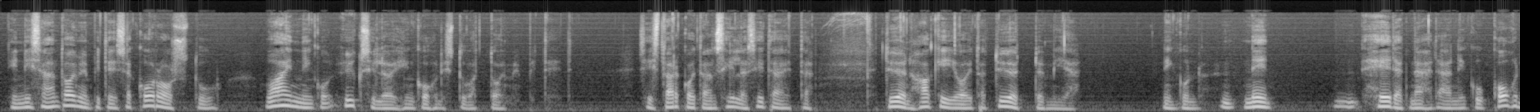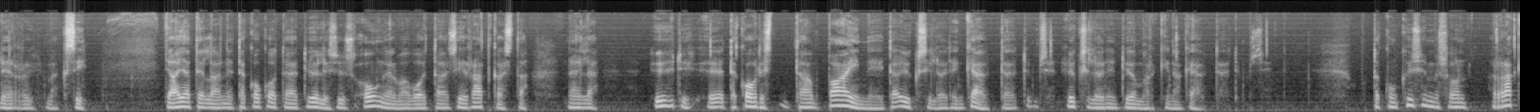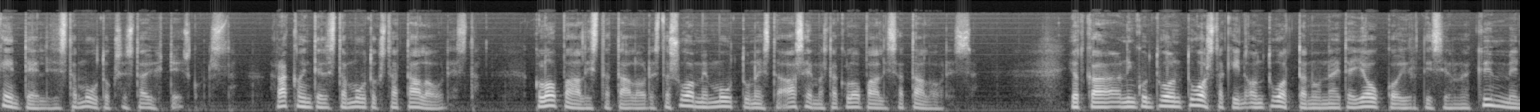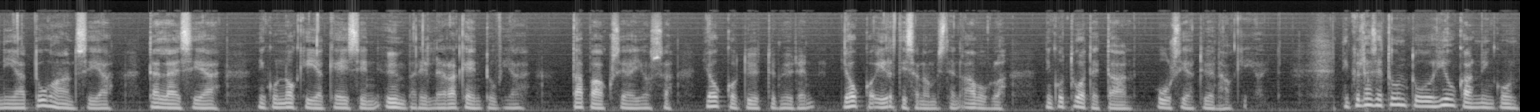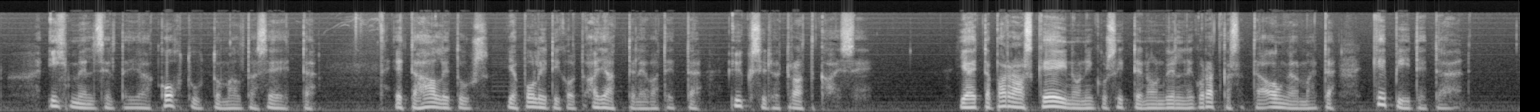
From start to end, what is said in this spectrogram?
niin niissähän toimenpiteissä korostuu vain niin kuin yksilöihin kohdistuvat toimenpiteet. Siis tarkoitan sillä sitä, että työnhakijoita, työttömiä, niin kuin ne, heidät nähdään niin kuin kohderyhmäksi – ja ajatellaan, että koko tämä työllisyysongelma voitaisiin ratkaista näillä, yhdy, että kohdistetaan paineita yksilöiden käyttäytymiseen, yksilöiden työmarkkinakäyttäytymiseen. Mutta kun kysymys on rakenteellisesta muutoksesta yhteiskunnassa, rakenteellisesta muutoksesta taloudesta, globaalista taloudesta, Suomen muuttuneesta asemasta globaalissa taloudessa, jotka niin kuin tuon tuostakin on tuottanut näitä joukkoirtisanoja, kymmeniä tuhansia tällaisia niin kuin Nokia-keisin ympärille rakentuvia tapauksia, jossa joukkotyöttömyyden, joukkoirtisanomisten avulla niin kuin tuotetaan uusia työnhakijoita. Niin kyllä se tuntuu hiukan niin kuin ihmeelliseltä ja kohtuuttomalta se, että, että hallitus ja poliitikot ajattelevat, että yksilöt ratkaisee. Ja että paras keino niin kuin sitten on vielä niin kuin ratkaista tämä ongelma, että kepitetään.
